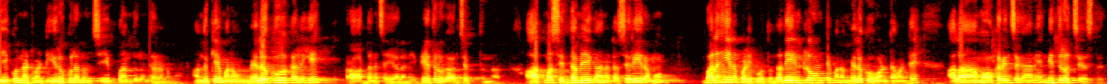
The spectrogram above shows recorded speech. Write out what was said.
నీకున్నటువంటి ఇరుకుల నుంచి ఇబ్బందులు ఉంటారనమాట అందుకే మనం మెలకువ కలిగి ప్రార్థన చేయాలని పేతురు గారు చెప్తున్నారు. ఆత్మ సిద్ధమే గానట శరీరము బలహీన పడిపోతుంది అది ఇంట్లో ఉంటే మనం మెలకువ ఉంటామంటే అలా మోకరించగానే నిద్ర వచ్చేస్తుంది.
